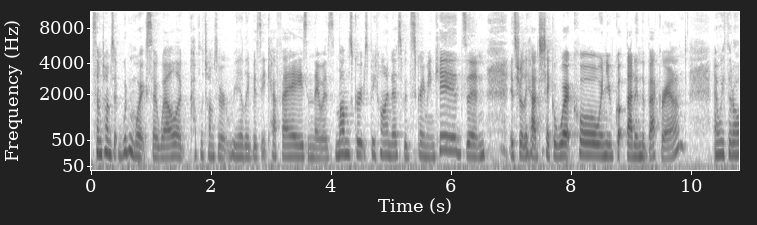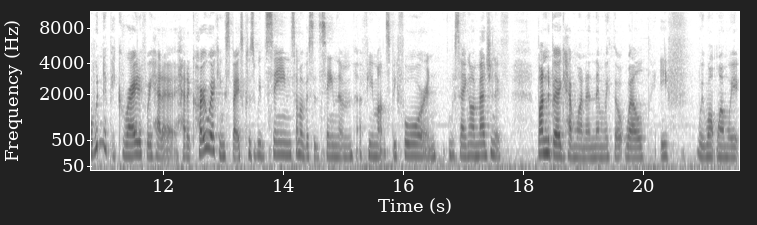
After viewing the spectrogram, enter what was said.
sometimes it wouldn't work so well. A couple of times we were at really busy cafes and there was mums groups behind us with screaming kids and it's really hard to take a work call when you've got that in the background. And we thought, oh, wouldn't it be great if we had a had a co-working space because we'd seen some of us had seen them a few months before and we're saying, oh, imagine if Bundaberg had one and then we thought, well, if we want one, we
